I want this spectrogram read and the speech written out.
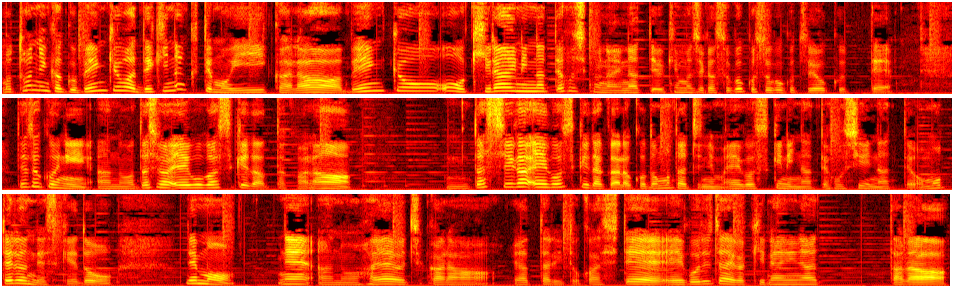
もうとにかく勉強はできなくてもいいから、勉強を嫌いになってほしくないなっていう気持ちがすごくすごく強くって。で、特に、あの、私は英語が好きだったから、私が英語好きだから子供たちにも英語好きになってほしいなって思ってるんですけど、でも、ね、あの、早いうちからやったりとかして、英語自体が嫌いになったら、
